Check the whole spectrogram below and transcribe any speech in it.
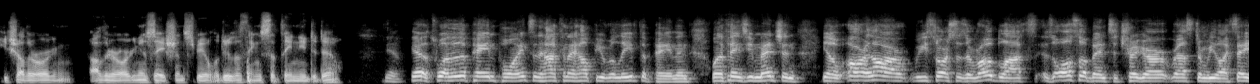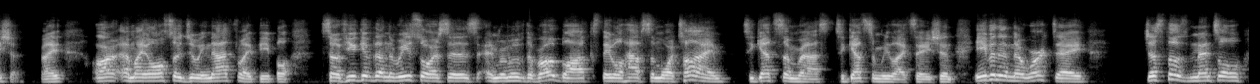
each other organ other organizations to be able to do the things that they need to do yeah, yeah, it's one of the pain points, and how can I help you relieve the pain? And one of the things you mentioned, you know, R and R resources and roadblocks is also meant to trigger rest and relaxation, right? Or am I also doing that for my people? So if you give them the resources and remove the roadblocks, they will have some more time to get some rest, to get some relaxation, even in their workday. Just those mental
